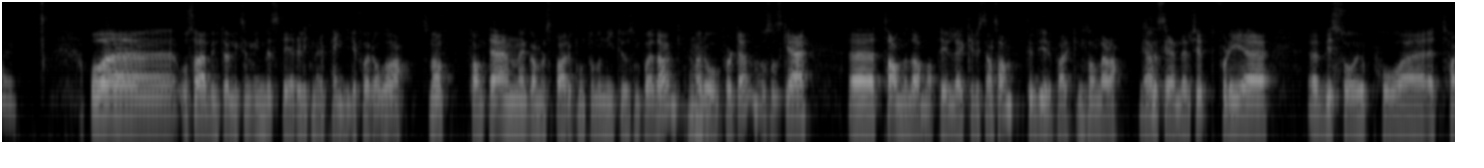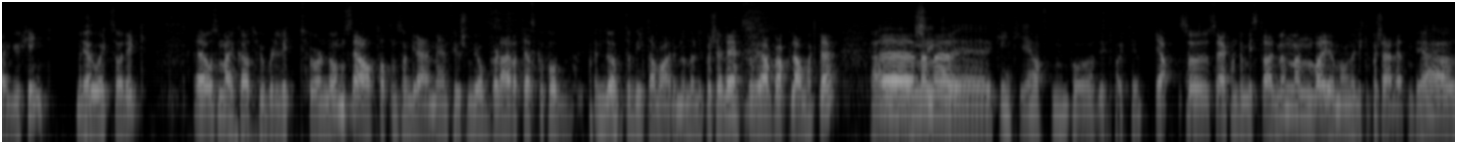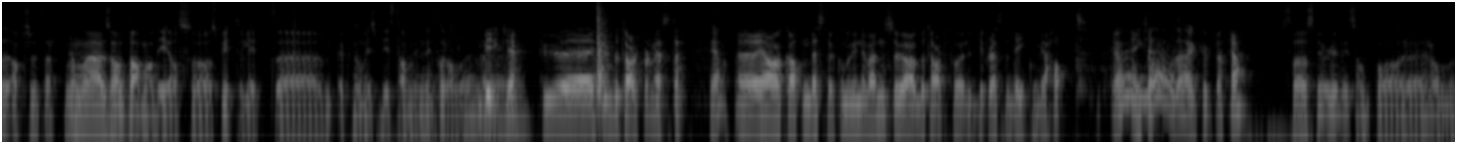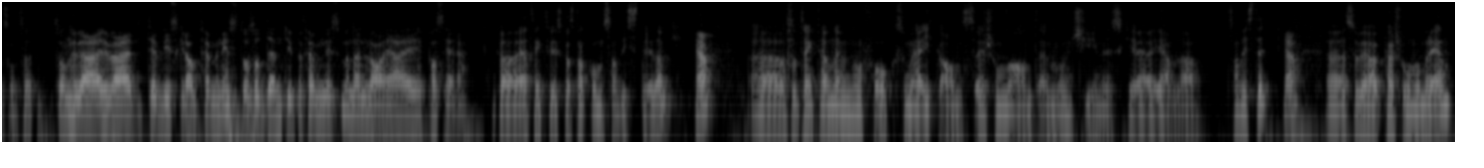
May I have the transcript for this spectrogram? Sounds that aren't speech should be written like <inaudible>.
Og, eh, og så har jeg begynt å liksom investere litt mer penger i forholdet, da. Så nå fant jeg en gammel sparekonto med 9000 på i dag, har overført den, og så skal jeg uh, ta med dama til Kristiansand, til Dyreparken og sånn der, da. Vi Ja, okay. se en del skitt, fordi eh, vi så jo på eh, Tiger King med Ja. Joe Exotic. Eh, Og så merka jeg at hun ble litt turned on, så jeg har avtalt en sånn greie med en fyr som jobber der, at jeg skal få en løve til å bite av meg armen og litt forskjellig. Så vi har planlagt det. ja Eh, en men, skikkelig kinky aften på Dyreparken. Ja, så, så jeg kommer til å miste armen, men hva gjør man vel ikke for kjærligheten? Ja, ja, absolutt. Ja. Men er det sånn at dama di også spytter litt eh, økonomisk bistand inn i forholdet? eller? Virkelig. Hun, eh, hun betaler for det meste. Ja. Eh, Jeg har ikke hatt den beste økonomien i verden, så hun har betalt for de fleste datene vi har hatt. Ja, ja egentlig. Det, det er kult, da. Ja. Så da snur de litt sånn på eh, rollene sånn sett. Sånn, hun er, hun er til en viss grad feminist, og så den type feminisme, den lar jeg passere. Ja, jeg tenkte vi skal snakke om sadister i dag. Ja. Uh, og så tenkte jeg å nevne noen folk som jeg ikke anser som noe annet enn noen kyniske jævla sadister. Ja. Uh, så vi har person nummer én.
